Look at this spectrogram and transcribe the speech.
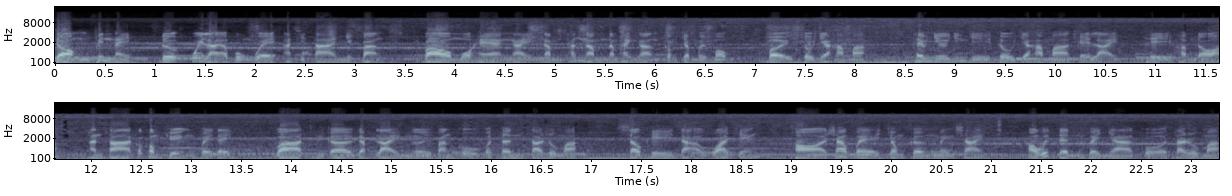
Đoạn phim này được quay lại ở vùng quê Akita, Nhật Bản vào mùa hè ngày 5 tháng 5 năm 2011 bởi Toyahama theo như những gì Toyahama kể lại thì hôm đó anh ta có công chuyện về đây và tình cờ gặp lại người bạn cũ có tên Taruma. Sau khi đã quá chén, họ ra về trong cơn men say. Họ quyết định về nhà của Taruma,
